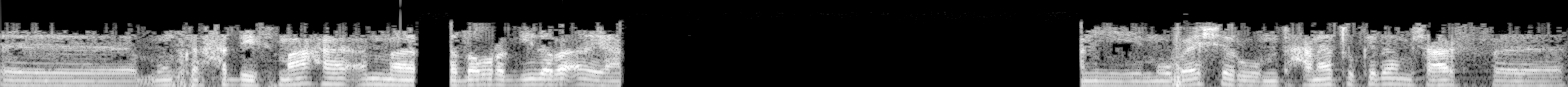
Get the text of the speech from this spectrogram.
آه ممكن حد يسمعها. أما دورة جديدة بقى يعني يعني مباشر وامتحانات وكده مش عارف آه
